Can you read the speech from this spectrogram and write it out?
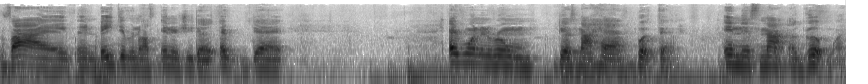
vibe and they giving off energy that that everyone in the room does not have but them and it's not a good one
